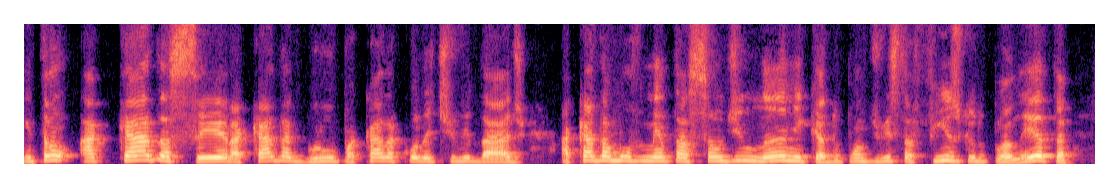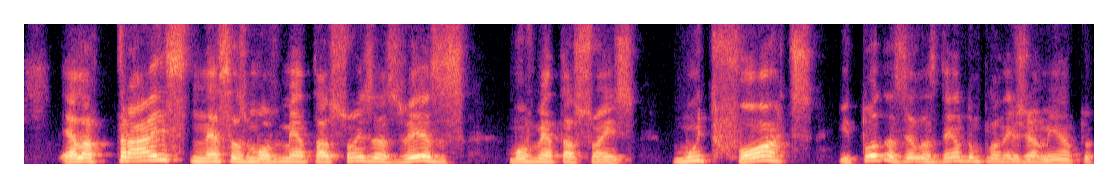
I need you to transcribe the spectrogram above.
Então, a cada ser, a cada grupo, a cada coletividade, a cada movimentação dinâmica do ponto de vista físico do planeta, ela traz nessas movimentações, às vezes, movimentações muito fortes, e todas elas dentro de um planejamento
